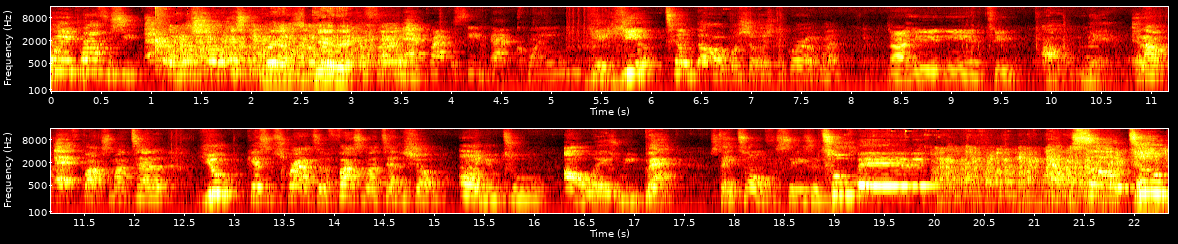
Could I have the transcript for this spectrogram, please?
Queen Prophecy, Adam, what's your Instagram? Let's get it. they can At prophecy dot queen. Yeah, yeah. Tim Dog, what's your Instagram, man? Knothead, ENT. Oh man. And I'm at Fox Montana. You can subscribe to the Fox Montana Show on YouTube. Always, we back. Stay tuned for season two, baby. Episode two,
